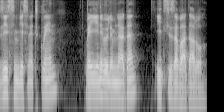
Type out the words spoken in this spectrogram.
zil simgesine tıklayın ve yeni bölümlerden ilk siz haberdar olun.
